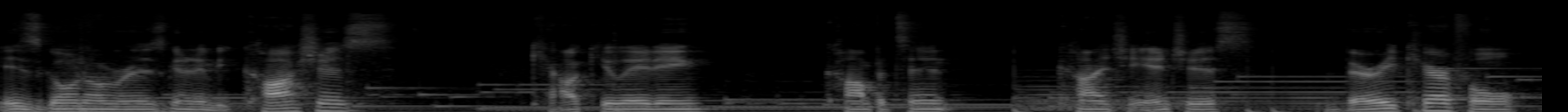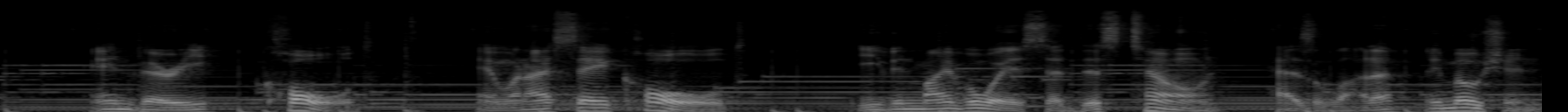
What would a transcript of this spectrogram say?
is going over and is going to be cautious, calculating, competent, conscientious, very careful and very cold. And when I say cold, even my voice at this tone has a lot of emotion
